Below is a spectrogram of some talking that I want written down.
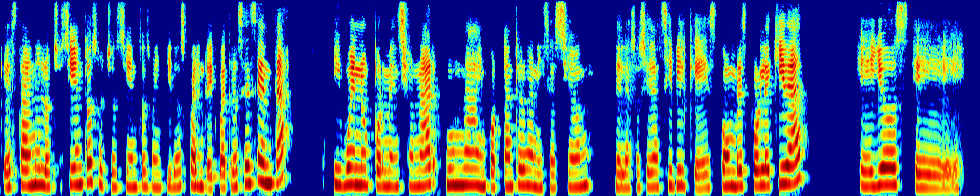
que está en el 800-822-4460. Y bueno, por mencionar una importante organización de la sociedad civil que es Hombres por la Equidad, ellos eh,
